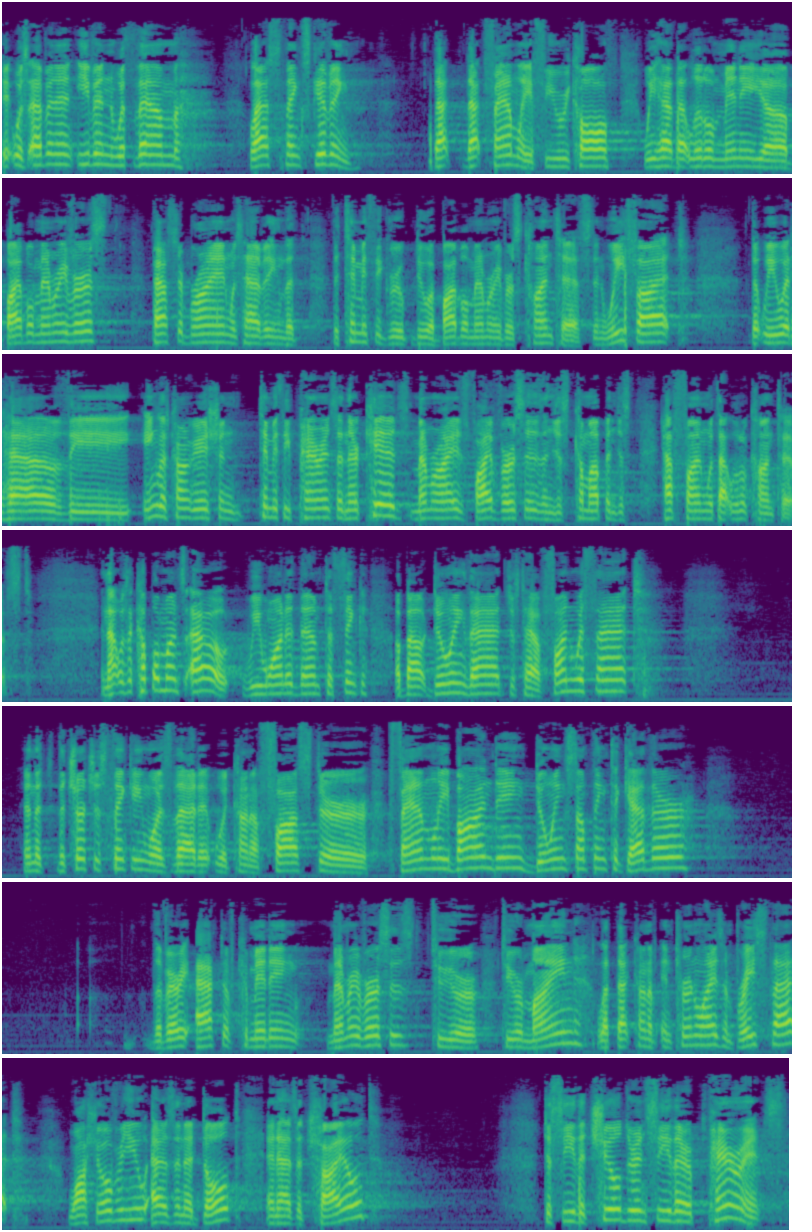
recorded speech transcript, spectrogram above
It was evident even with them last Thanksgiving. That, that family, if you recall, we had that little mini uh, Bible memory verse. Pastor Brian was having the, the Timothy group do a Bible memory verse contest. And we thought that we would have the English congregation, Timothy parents, and their kids memorize five verses and just come up and just have fun with that little contest. And that was a couple months out. We wanted them to think about doing that, just to have fun with that. And the, the church's thinking was that it would kind of foster family bonding, doing something together. The very act of committing memory verses to your, to your mind, let that kind of internalize, embrace that, wash over you as an adult and as a child to see the children see their parents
